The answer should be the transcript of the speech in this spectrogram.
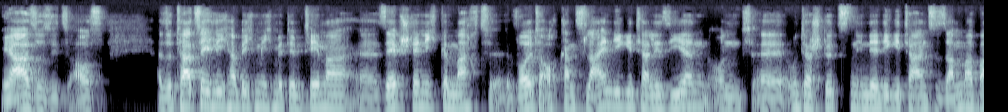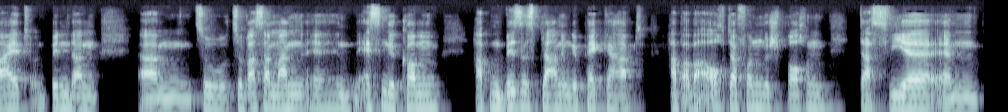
Ja, so sieht's aus. Also tatsächlich habe ich mich mit dem Thema äh, selbstständig gemacht, wollte auch Kanzleien digitalisieren und äh, unterstützen in der digitalen Zusammenarbeit und bin dann ähm, zu, zu Wassermann äh, in Essen gekommen, habe einen Businessplan im Gepäck gehabt, habe aber auch davon gesprochen, dass wir ähm,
